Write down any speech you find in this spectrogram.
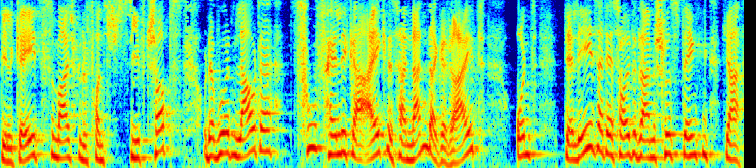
Bill Gates zum Beispiel und von Steve Jobs. Und da wurden lauter zufällige Ereignisse aneinandergereiht und der Leser, der sollte da am Schluss denken, ja,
